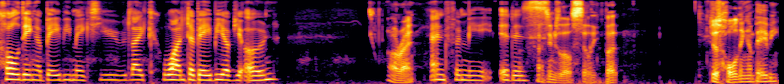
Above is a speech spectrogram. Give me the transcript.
holding a baby makes you like want a baby of your own, All right. and for me, it is. That seems a little silly, but just holding a baby.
